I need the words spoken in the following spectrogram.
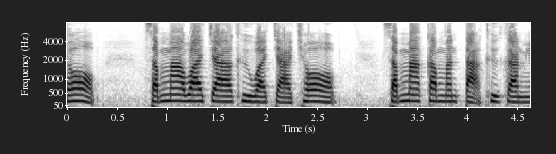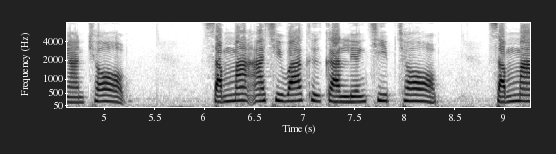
ชอบ สัมมาวาจาคือวาจาชอบ สัมมากัมมันตะคือการงานชอบ สัมมาอาชีวะคือการเลี้ยงชีพชอบ สัมมา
